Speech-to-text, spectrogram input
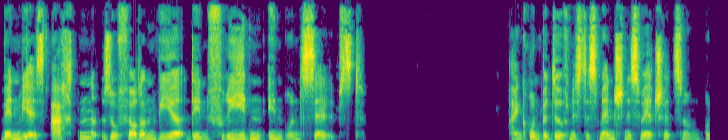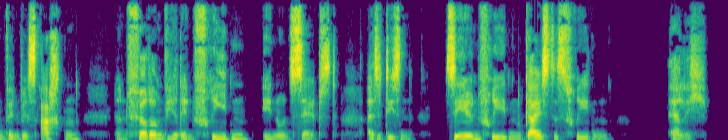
Wenn wir es achten, so fördern wir den Frieden in uns selbst. Ein Grundbedürfnis des Menschen ist Wertschätzung und wenn wir es achten, dann fördern wir den Frieden in uns selbst. Also diesen Seelenfrieden, Geistesfrieden. Herrlich.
